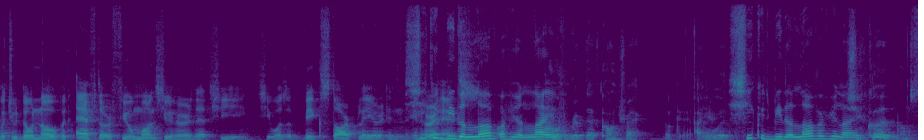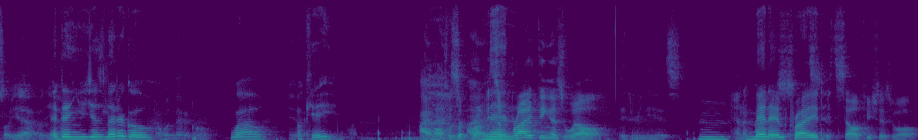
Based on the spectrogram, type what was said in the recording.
But you don't know. But after a few months, you heard that she she was a big star player in in She her could be the love of your life. I life. would rip that contract. Okay, I I would. She could be the love of your life. She could. I'm sorry. Yeah, but yeah, And then you just let her go. I would let it go. Wow. Yeah. Okay. I also It's a, pri- it's a pride thing as well. it really is. Hmm. And Men and pride. It's, it's selfish as well,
